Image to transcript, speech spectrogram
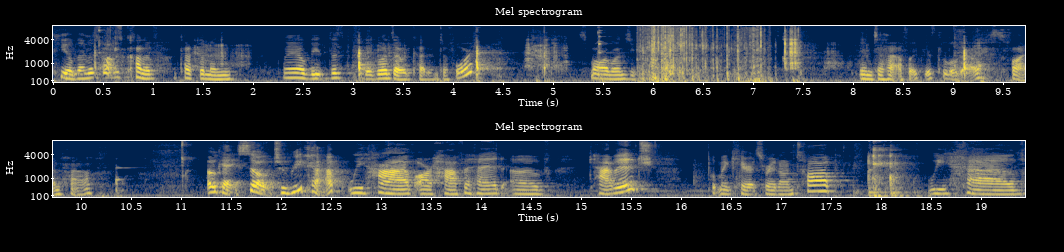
peel them as well. Just kind of cut them in, well, the, the big ones I would cut into four. Smaller ones you can cut into half, like this little guy. It's fine, half. Okay, so to recap, we have our half a head of cabbage. Put my carrots right on top. We have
